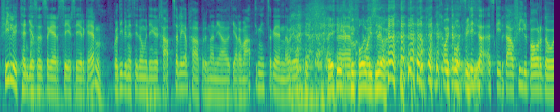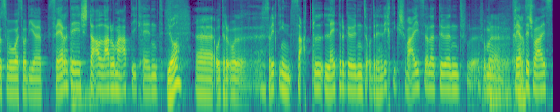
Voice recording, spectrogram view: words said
viele Leute haben die also sehr, sehr, gern. Gut, ich bin jetzt nicht unbedingt ein Katzenliebhaber, dann habe ich auch die Aromatik nicht so gern. Aber, Hey, ich bin Ähm, voll wie und, dir. Oder voll es, gibt, dir. auch- es gibt auch viele Bordeaux, die so die Pferdestallaromatik haben. Ja, Äh, oder oder so richtig in Sattelleder gehen oder in richtig schweißeln tun, vom Pferdeschweiß.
